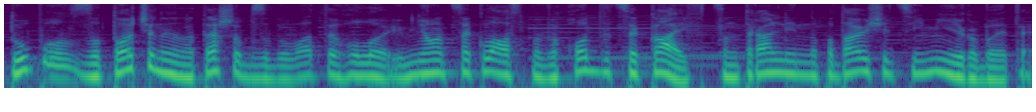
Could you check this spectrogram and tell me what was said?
тупо заточений на те, щоб забивати голи. І в нього це класно виходить, це кайф. Центральний нападаючий це вміє робити.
